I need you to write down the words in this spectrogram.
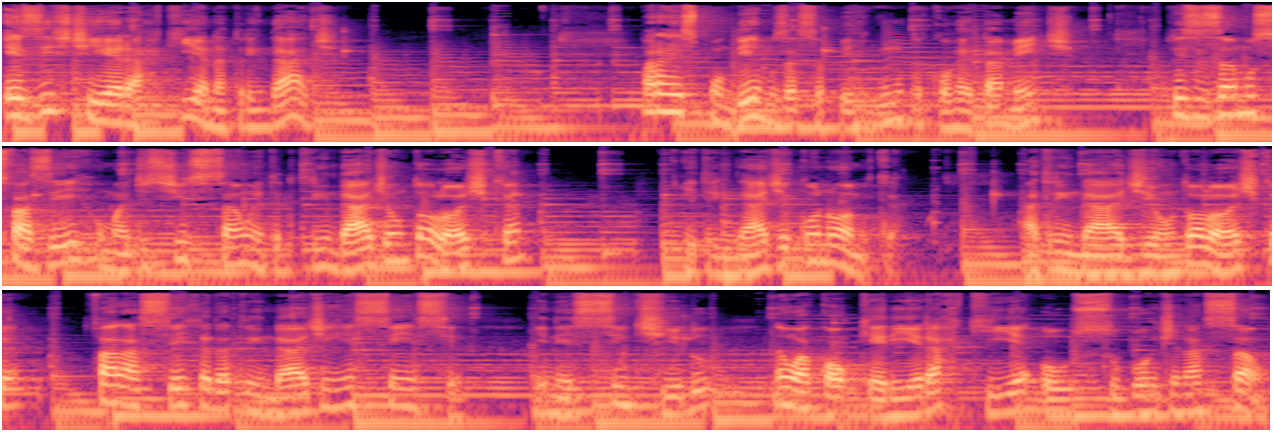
Existe hierarquia na Trindade? Para respondermos essa pergunta corretamente, precisamos fazer uma distinção entre trindade ontológica e trindade econômica. A trindade ontológica fala acerca da trindade em essência, e nesse sentido não há qualquer hierarquia ou subordinação.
